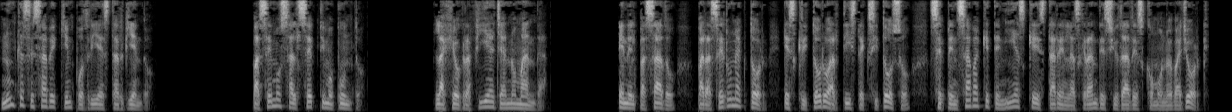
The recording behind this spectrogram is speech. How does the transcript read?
Nunca se sabe quién podría estar viendo. Pasemos al séptimo punto. La geografía ya no manda. En el pasado, para ser un actor, escritor o artista exitoso, se pensaba que tenías que estar en las grandes ciudades como Nueva York,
